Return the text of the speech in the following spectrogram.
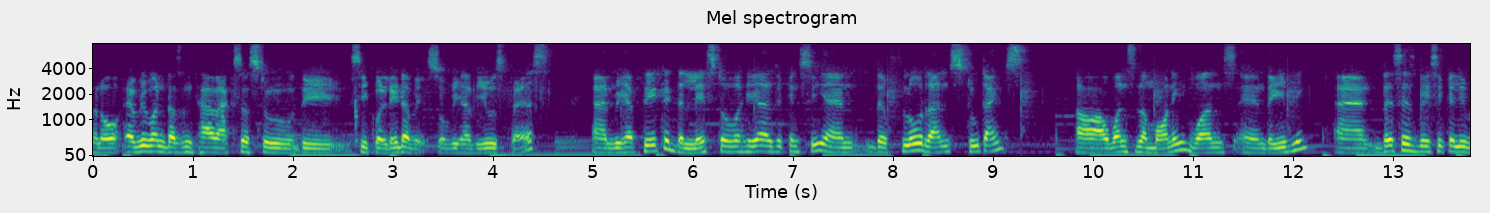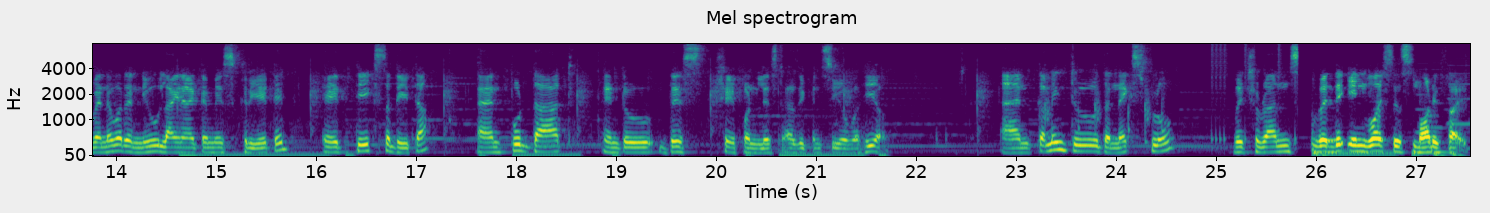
you know everyone doesn't have access to the SQL database. So we have used this and we have created the list over here as you can see and the flow runs two times uh, once in the morning, once in the evening. And this is basically whenever a new line item is created, it takes the data and put that into this SharePoint list as you can see over here. And coming to the next flow, which runs when the invoice is modified.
